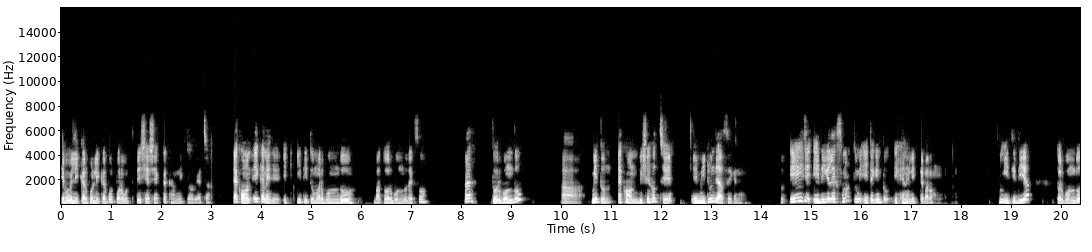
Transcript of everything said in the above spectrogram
এভাবে লিখার পর লিখার পর পরবর্তীতে শেষে একটা খাম লিখতে হবে আচ্ছা। এখন এখানে যে, ইতি তোমার বন্ধু বা তোর বন্ধু দেখছ? হ্যাঁ তোর বন্ধু, আহ, মিথুন। এখন বিষয় হচ্ছে, এই মিঠুন যে আছে এখানে তো এই যে এইদিকে লেখছো না, তুমি এটা কিন্তু এখানে লিখতে পারো। তুমি ইতি দিয়া তোর বন্ধু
